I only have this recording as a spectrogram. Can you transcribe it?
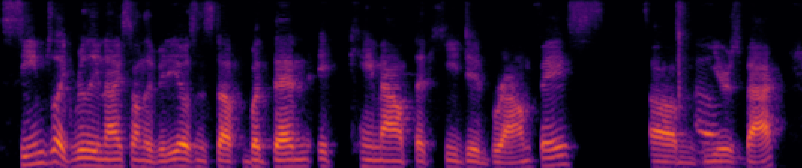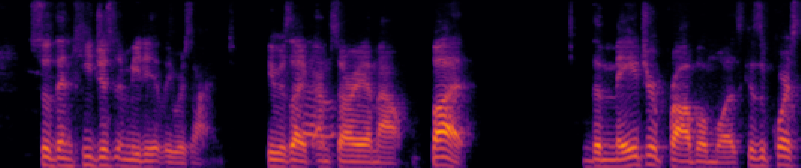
seemed like really nice on the videos and stuff, but then it came out that he did brown face um, Oh. years back. So then he just immediately resigned. He was like, Oh. "I'm sorry, I'm out." But the major problem was because, of course,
